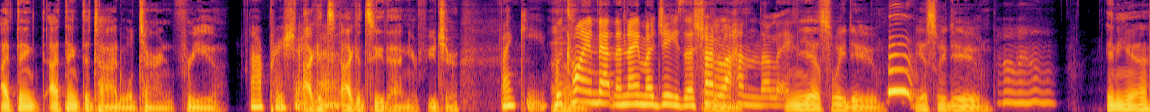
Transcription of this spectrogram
I think I think the tide will turn for you. I appreciate I could that. I could see that in your future. Thank you. We claim that in the name of Jesus. Shalom. Yes, we do. Yes, we do. Any uh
